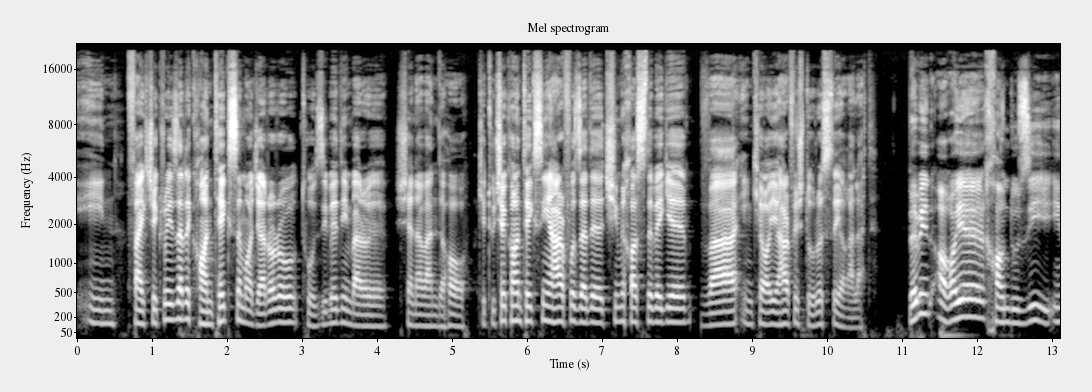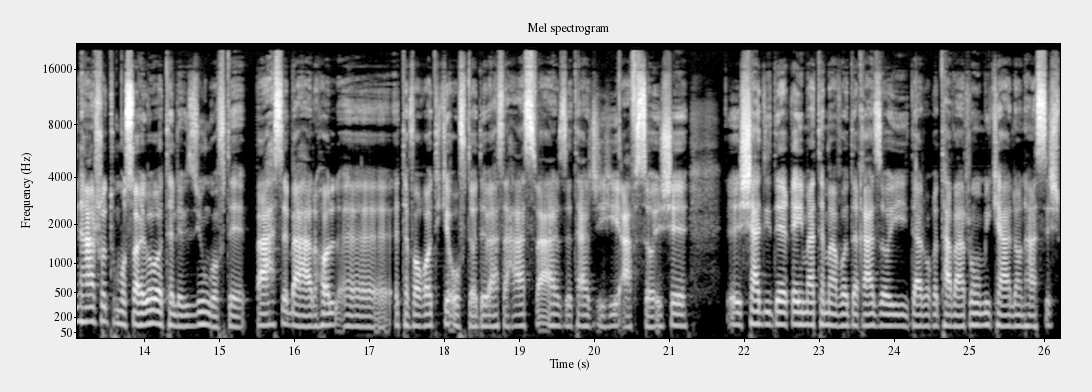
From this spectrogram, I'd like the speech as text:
این fact check رو یه ذره context ماجرا رو توضیح بدیم برای شنونده ها که تو چه context ی این حرف زده چی می‌خواسته بگه و اینکه آیا حرفش درسته یا غلط ببین آقای خاندوزی این حرف رو تو مصاحبه با تلویزیون گفته. بحث به هر حال اتفاقاتی که افتاده بحث حذف ارز ترجیحی افزایش شدید قیمت مواد غذایی در واقع تورمی که الان هستش.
